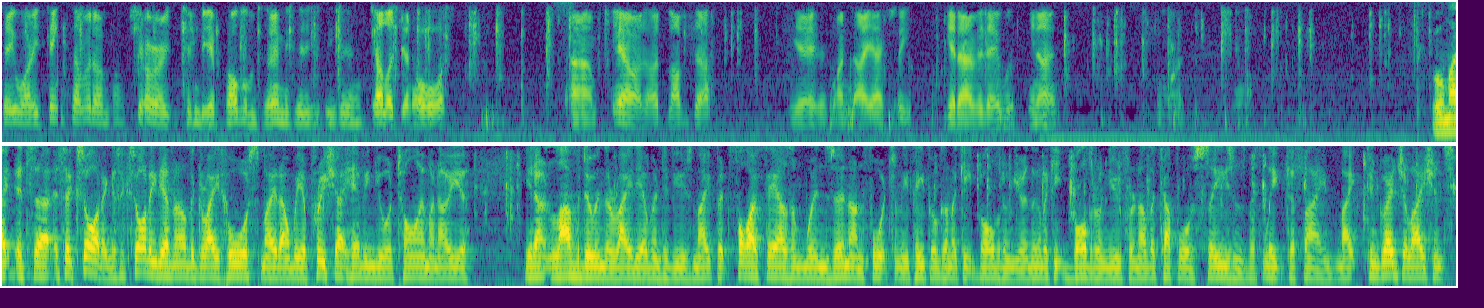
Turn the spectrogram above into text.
see what he thinks of it. I'm, I'm sure it shouldn't be a problem to him because he's an intelligent horse. Um, yeah, I'd, I'd love to, yeah, one day actually get over there with, you know. Well, mate, it's uh, it's exciting. It's exciting to have another great horse, mate, and we appreciate having your time. I know you you don't love doing the radio interviews, mate, but 5,000 wins in, unfortunately, people are going to keep bothering you, and they're going to keep bothering you for another couple of seasons with Leap to Fame. Mate, congratulations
